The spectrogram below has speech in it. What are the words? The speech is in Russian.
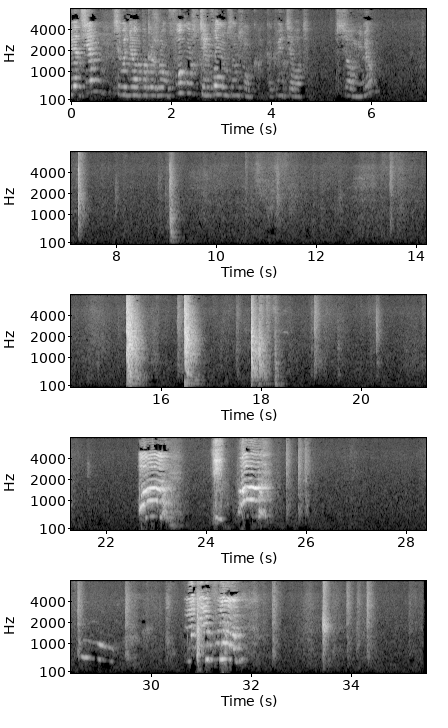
Привет всем! Сегодня я вам покажу фокус с телефоном Samsung. Как видите, вот все меню.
